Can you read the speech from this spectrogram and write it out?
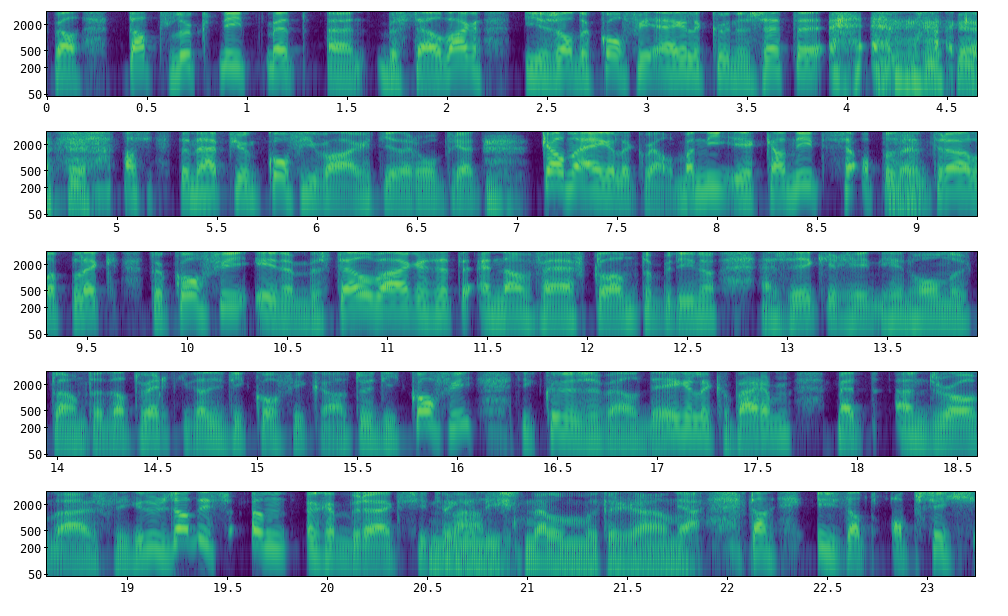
Wel, dat lukt niet met een bestelwagen. Je zou de koffie eigenlijk kunnen zetten en maken. Als, je- dan heb je een koffiewagentje daar rondrijdt. Kan eigenlijk wel, maar niet, je kan niet op een centrale plek de koffie in een bestelwagen zetten en dan vijf klanten bedienen. En zeker geen, geen honderd klanten. Dat werkt niet, dat is die koffiekoud. Dus die koffie, die kunnen ze wel degelijk warm met een drone uitvliegen. Dus dat is een, een Dingen gebruikssituatie. die snel moeten gaan. Ja, dan is dat op zich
